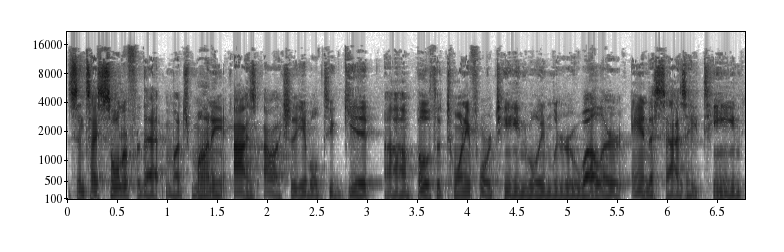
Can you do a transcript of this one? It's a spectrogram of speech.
since I sold it for that much money, I was, actually able to get uh, both a 2014 William LaRue Weller and a Saz 18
